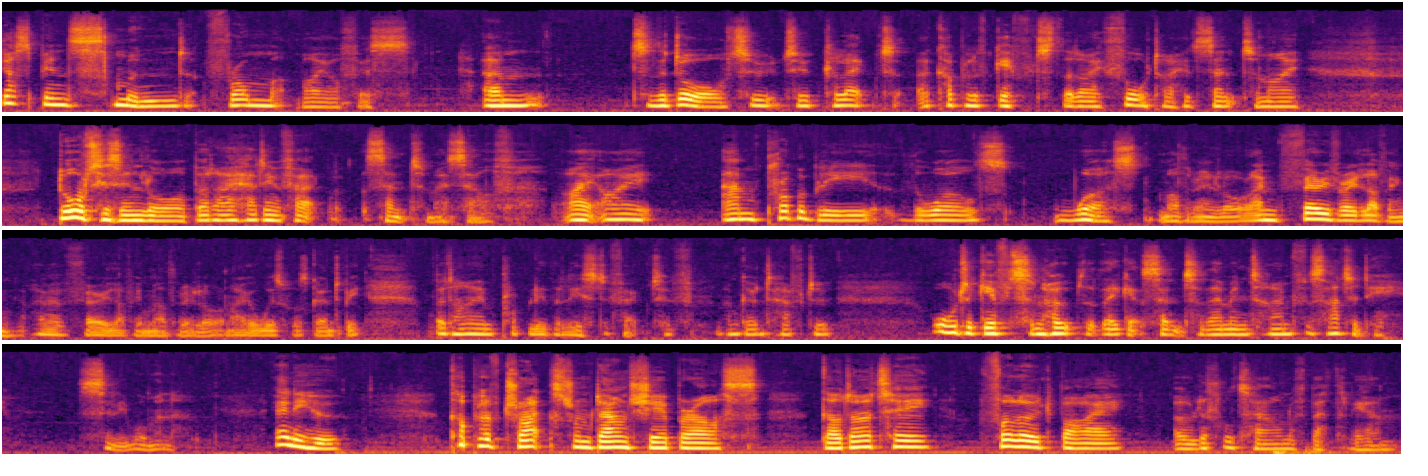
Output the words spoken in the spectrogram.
Just been summoned from my office um, to the door to, to collect a couple of gifts that I thought I had sent to my daughters in law, but I had in fact sent to myself. I, I am probably the world's worst mother in law. I'm very, very loving. I'm a very loving mother in law, and I always was going to be, but I am probably the least effective. I'm going to have to order gifts and hope that they get sent to them in time for Saturday. Silly woman. Anywho, couple of tracks from Downshire Brass, Gaudete, followed by O Little Town of Bethlehem.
